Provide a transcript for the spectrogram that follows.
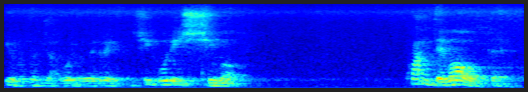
Io lo so già, voi lo vedrete, sicurissimo. quante volte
